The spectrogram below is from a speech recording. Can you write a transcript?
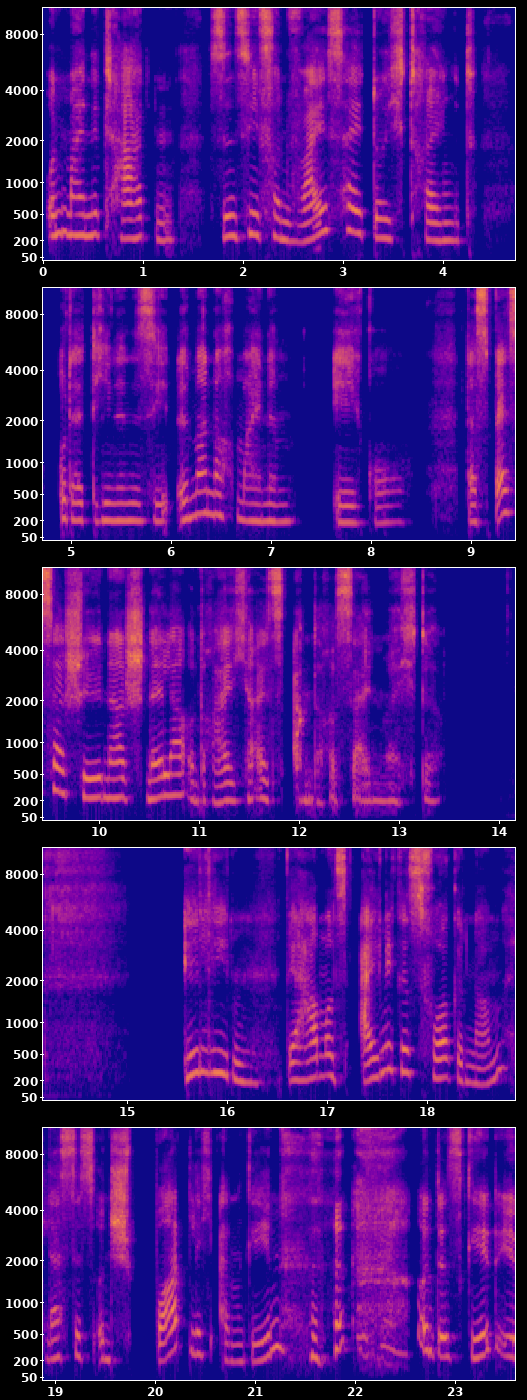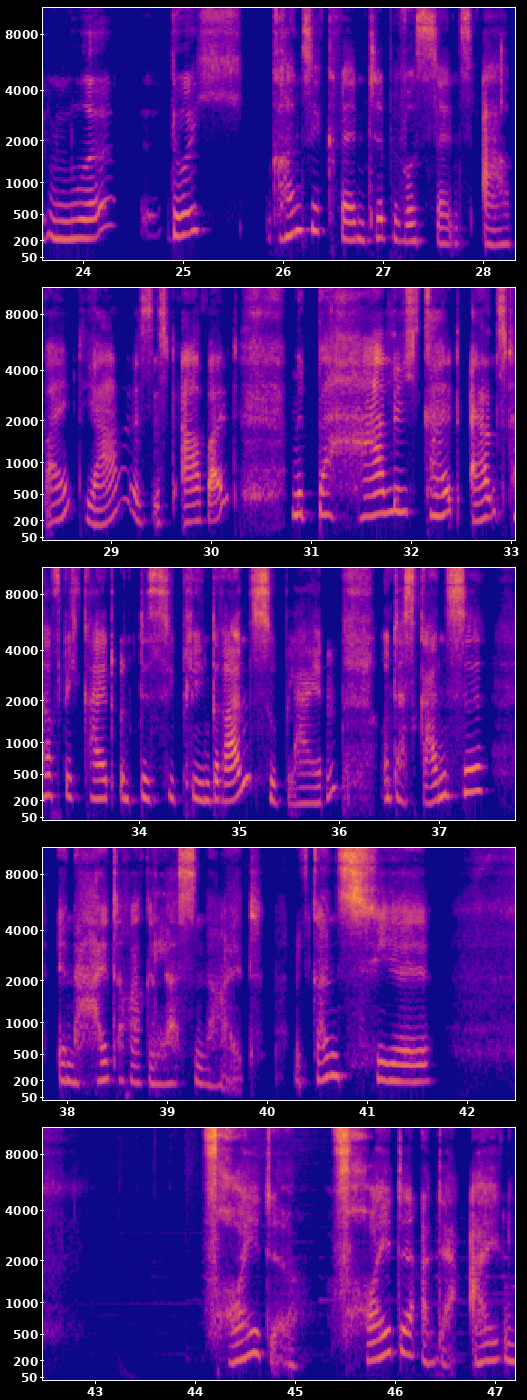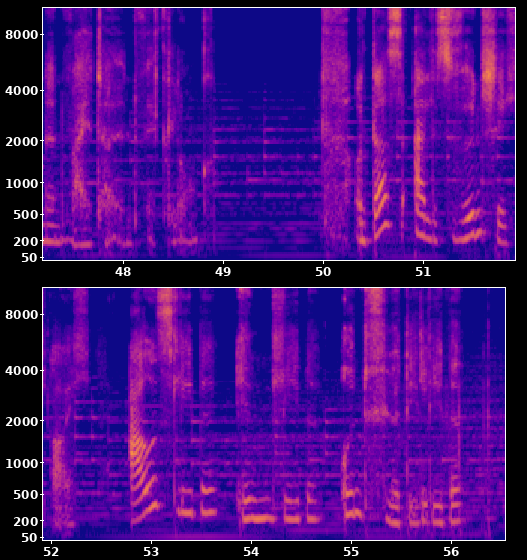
Und meine Taten, sind sie von Weisheit durchtränkt oder dienen sie immer noch meinem Ego, das besser, schöner, schneller und reicher als anderes sein möchte? Ihr Lieben, wir haben uns einiges vorgenommen. Lasst es uns sportlich angehen. Und es geht eben nur durch konsequente Bewusstseinsarbeit. Ja, es ist Arbeit mit Beharrlichkeit, Ernsthaftigkeit und Disziplin dran zu bleiben und das Ganze in heiterer Gelassenheit mit ganz viel Freude Freude an der eigenen Weiterentwicklung. Und das alles wünsche ich euch aus Liebe, in Liebe und für die Liebe.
